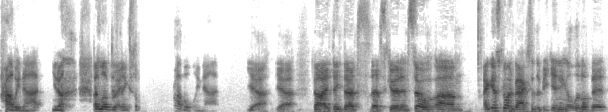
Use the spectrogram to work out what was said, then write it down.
probably not. You know, I'd love to right. think so. Probably not. Yeah, yeah. No, I think that's that's good. And so, um, I guess going back to the beginning a little bit,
